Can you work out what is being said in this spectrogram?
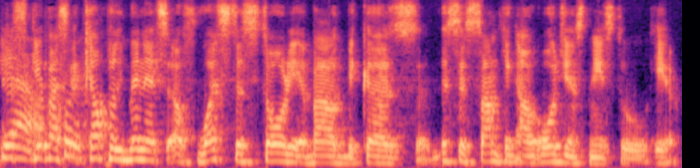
Just yeah, give us course. a couple minutes of what's the story about because this is something our audience needs to hear.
